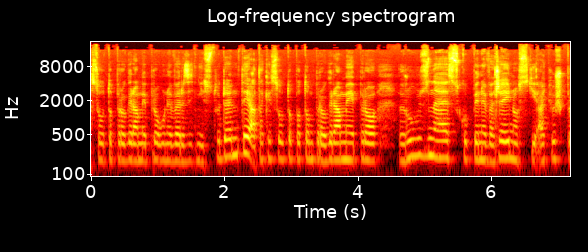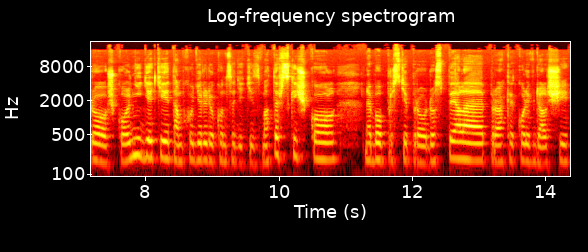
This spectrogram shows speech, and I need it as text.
jsou to programy pro univerzitní studenty a taky jsou to potom programy pro různé skupiny veřejnosti, ať už pro školní děti, tam chodili dokonce děti z mateřských škol, nebo prostě pro dospělé, pro jakékoliv další,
